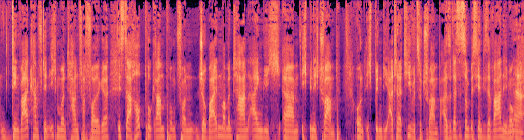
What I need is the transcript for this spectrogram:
den Wahlkampf, den ich momentan verfolge, ist der Hauptprogrammpunkt von Joe Biden momentan eigentlich, ähm, ich bin nicht Trump und ich bin die Alternative zu Trump. Also das ist so ein bisschen diese Wahrnehmung. Ja.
